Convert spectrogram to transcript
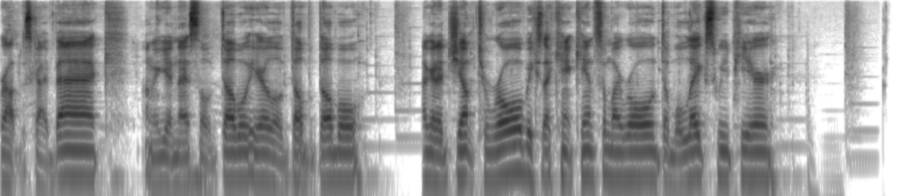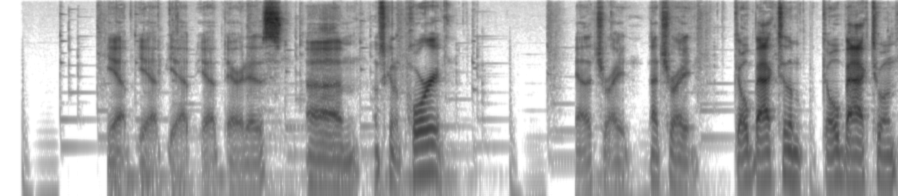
Drop this guy back. I'm gonna get a nice little double here, a little double double. I gotta jump to roll because I can't cancel my roll. Double leg sweep here. Yep, yep, yep, yep. There it is. Um, I'm just gonna pour it. Yeah, that's right. That's right. Go back to them. Go back to him.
